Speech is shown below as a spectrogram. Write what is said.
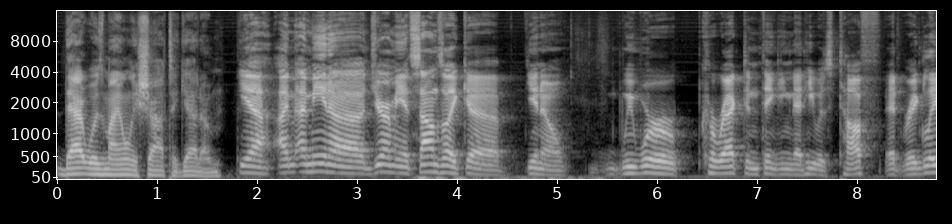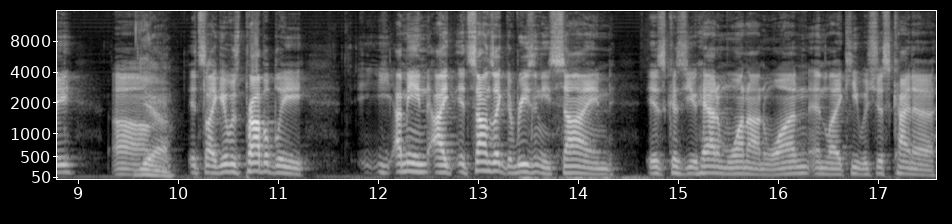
that was my only shot to get him. Yeah, I, I mean, uh, Jeremy, it sounds like uh, you know we were correct in thinking that he was tough at Wrigley. Um, Yeah. it's like it was probably. I mean, I it sounds like the reason he signed is because you had him one on one, and like he was just kind of.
